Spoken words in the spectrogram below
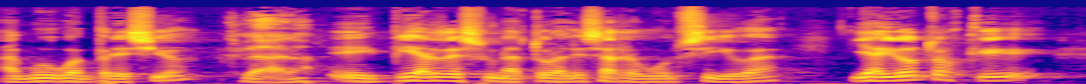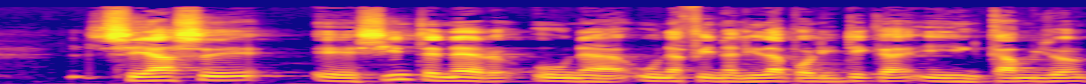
a muy buen precio claro. y pierde su naturaleza revulsiva. Y hay otros que se hace eh, sin tener una, una finalidad política y en cambio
